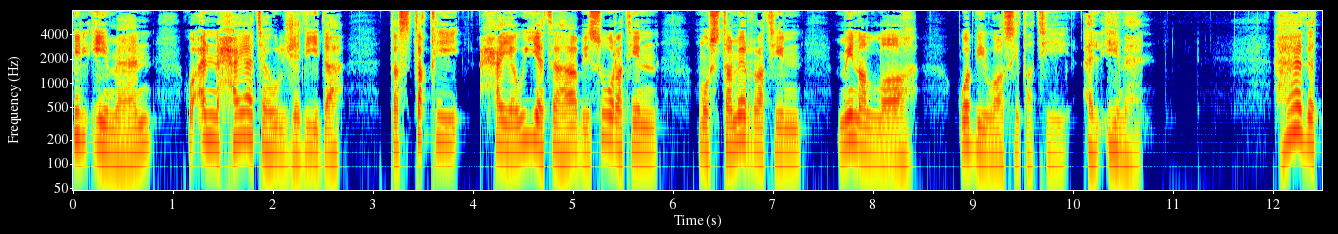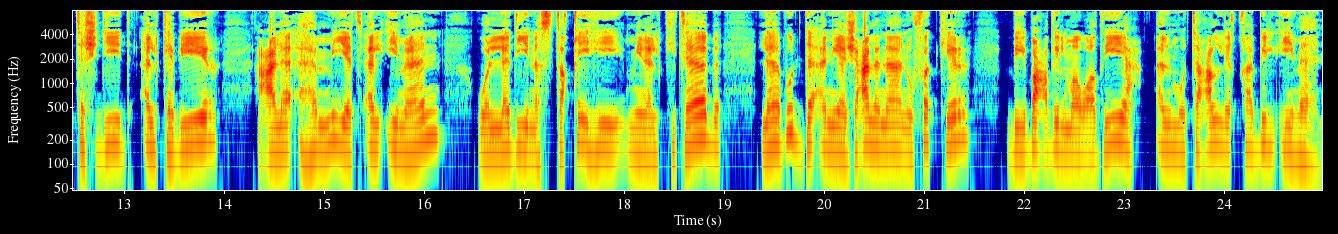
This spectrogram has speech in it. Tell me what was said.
بالإيمان وأن حياته الجديدة تستقي حيويتها بصورة مستمرة من الله وبواسطة الإيمان. هذا التشديد الكبير على أهمية الإيمان والذي نستقيه من الكتاب لا بد أن يجعلنا نفكر ببعض المواضيع المتعلقة بالإيمان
